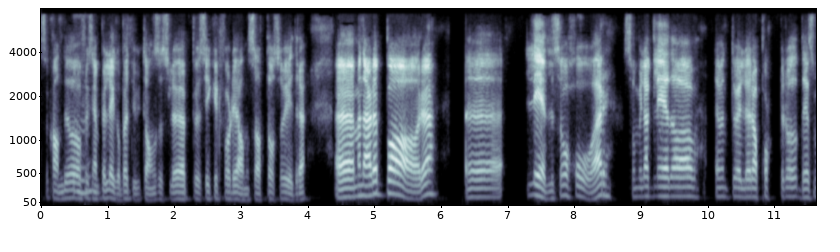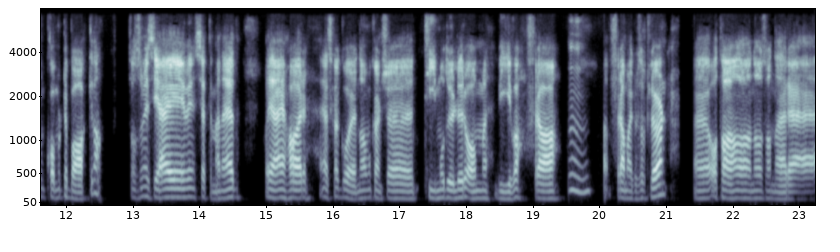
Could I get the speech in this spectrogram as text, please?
så kan du jo Mm. f.eks. legge opp et utdannelsesløp, sikkert for de ansatte osv. Uh, men er det bare eh, ledelse og HR som vil ha glede av eventuelle rapporter og det som kommer tilbake? da? Sånn som hvis jeg setter meg ned og jeg, har, jeg skal gå gjennom kanskje ti moduler om Viva fra Mm. fra Microsoft Learn eh, og ta noen sånne eh,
